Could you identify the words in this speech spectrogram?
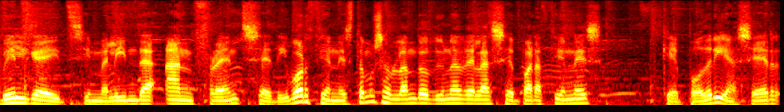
Bill Gates y Melinda Ann French se divorcian. Estamos hablando de una de las separaciones que podrían ser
